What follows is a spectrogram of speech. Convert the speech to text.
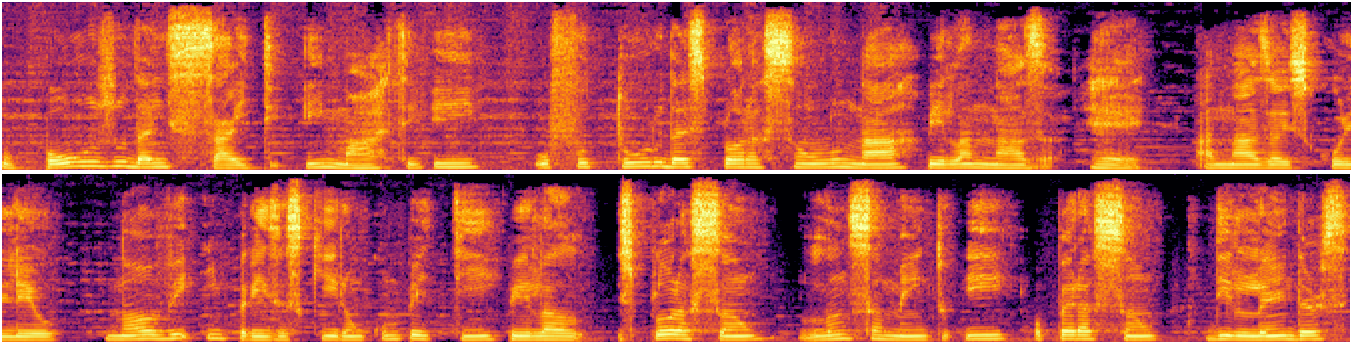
o pouso da InSight em Marte e o futuro da exploração lunar pela NASA. É, a NASA escolheu nove empresas que irão competir pela exploração, lançamento e operação de landers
